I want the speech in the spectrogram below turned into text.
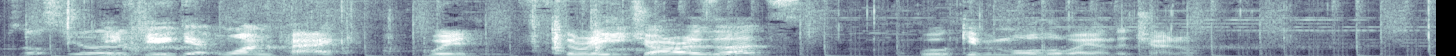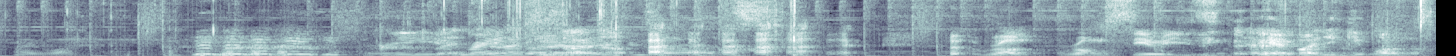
it's not stealing. If you get one pack with three Charizards, we'll give them all away on the channel. Wait, what? three When rainbow I sign up? Wrong, wrong series. okay, fine, you can get one of them.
